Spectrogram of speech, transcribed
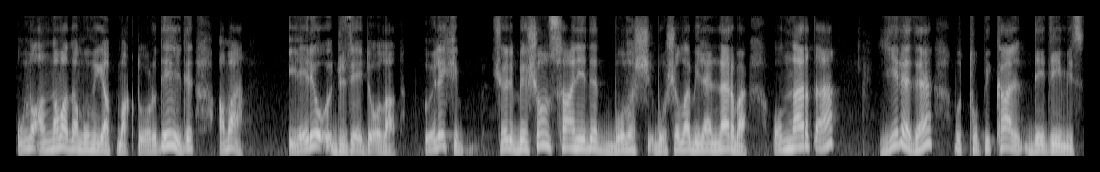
Onu anlamadan bunu yapmak doğru değildir. Ama ileri düzeyde olan öyle ki şöyle 5-10 saniyede bolaş, boşalabilenler var. Onlar da yine de bu topikal dediğimiz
